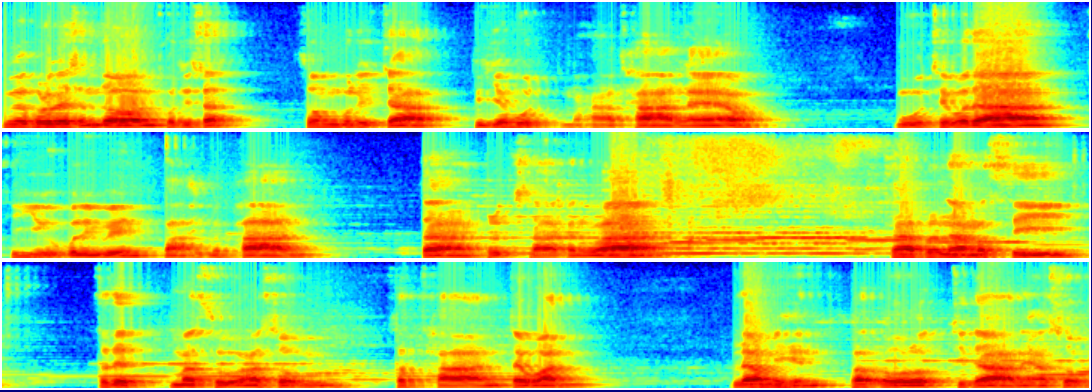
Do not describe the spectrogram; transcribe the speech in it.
เมื่อพระเวสสันดรโพธิสัตว์ทรงบริจาคปิยบุตรมหาทานแล้วมูเทวดาที่อยู่บริเวณป่าหิมพานต์ต่างปรึกษากันว่า ถ้าพระนามัตสี เสด็จมาสู่อาสมสถานแต่วัน แล้วไม่เห็นพระโอรสธิดาในอาสม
